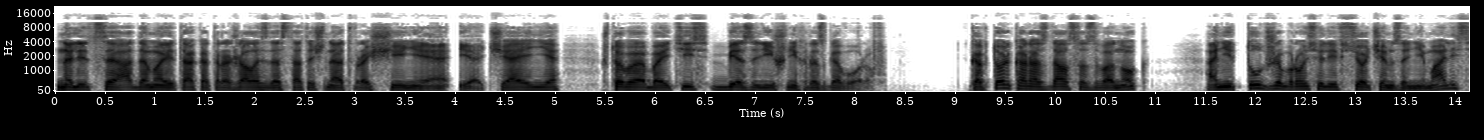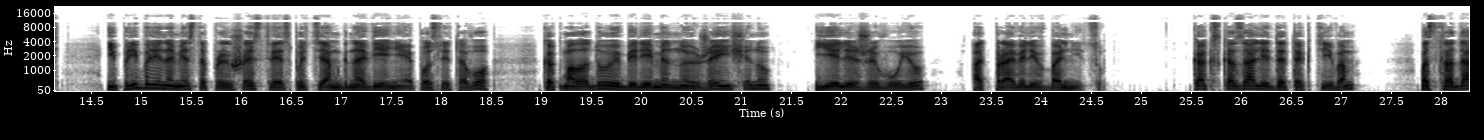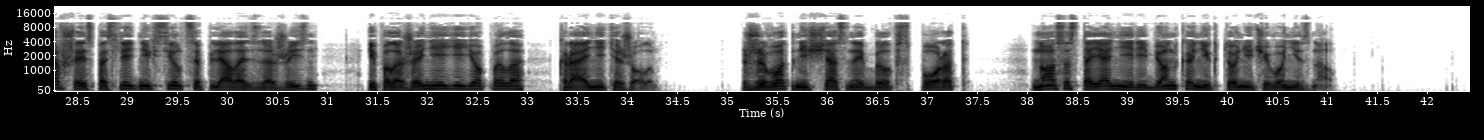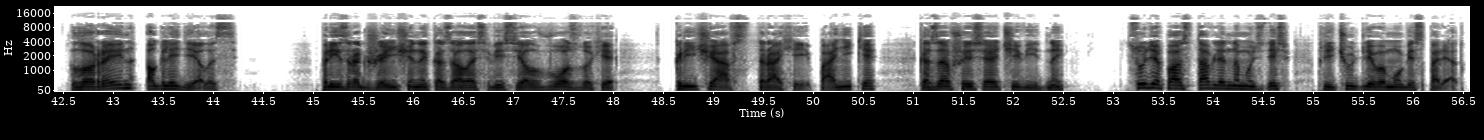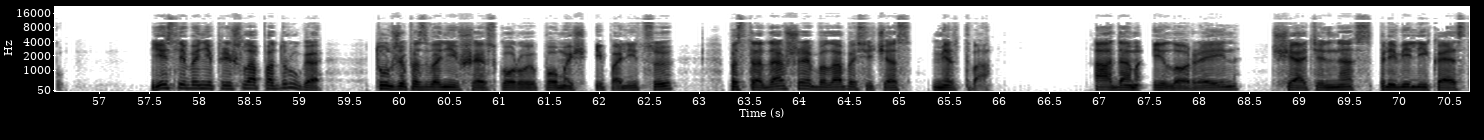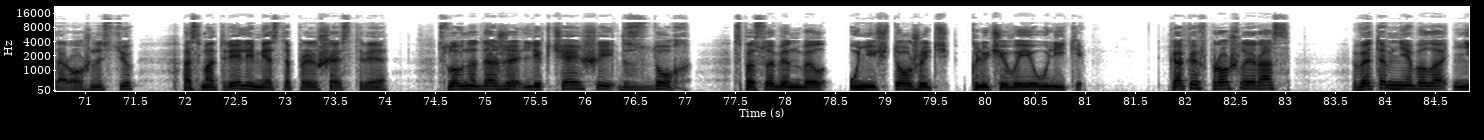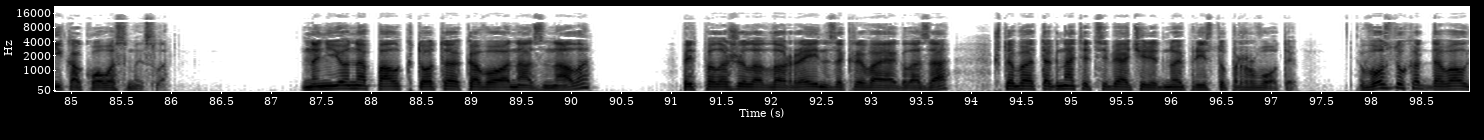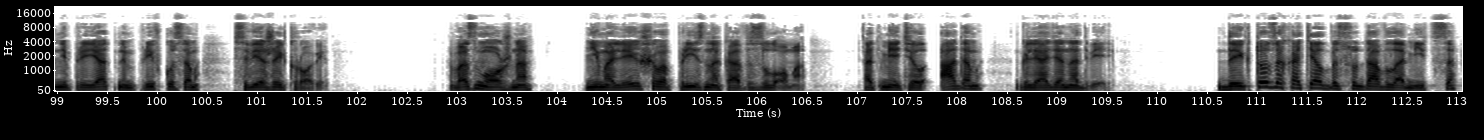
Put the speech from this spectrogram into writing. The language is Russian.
На лице Адама и так отражалось достаточно отвращения и отчаяния, чтобы обойтись без лишних разговоров. Как только раздался звонок, они тут же бросили все, чем занимались, и прибыли на место происшествия спустя мгновение после того, как молодую беременную женщину, еле живую, отправили в больницу. Как сказали детективам, пострадавшая из последних сил цеплялась за жизнь, и положение ее было крайне тяжелым. Живот несчастной был вспорот, но о состоянии ребенка никто ничего не знал. Лоррейн огляделась. Призрак женщины, казалось, висел в воздухе, крича в страхе и панике, казавшейся очевидной, судя по оставленному здесь причудливому беспорядку. Если бы не пришла подруга, тут же позвонившая в скорую помощь и полицию, пострадавшая была бы сейчас мертва. Адам и Лоррейн тщательно, с превеликой осторожностью, осмотрели место происшествия, словно даже легчайший вздох способен был уничтожить ключевые улики. Как и в прошлый раз, в этом не было никакого смысла. На нее напал кто-то, кого она знала? Предположила Лоррейн, закрывая глаза, чтобы отогнать от себя очередной приступ рвоты. Воздух отдавал неприятным привкусом свежей крови. Возможно, ни малейшего признака взлома, отметил Адам, глядя на дверь. Да и кто захотел бы сюда вломиться?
